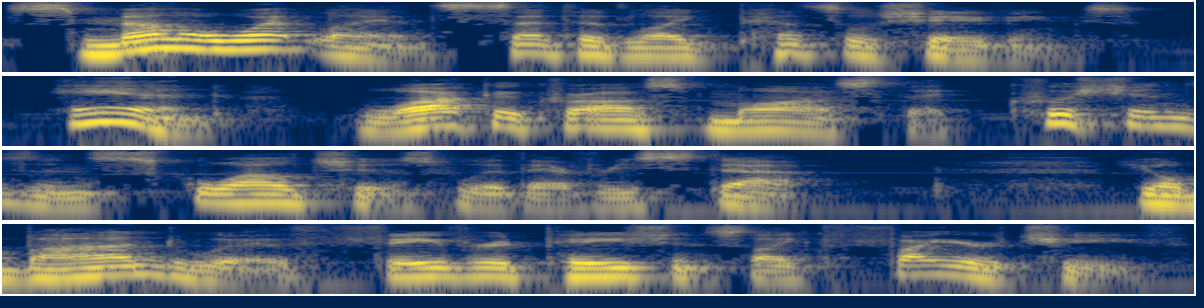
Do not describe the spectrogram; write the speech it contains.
smell a wetland scented like pencil shavings, and walk across moss that cushions and squelches with every step. You'll bond with favorite patients like Fire Chief,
